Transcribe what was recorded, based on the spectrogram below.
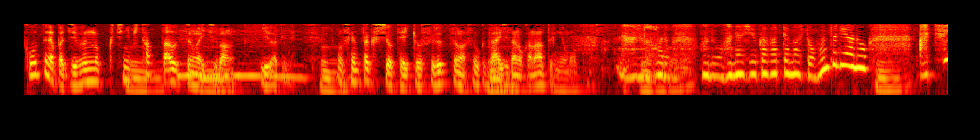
考っていうのはやっぱ自分の口にピタッと合うっていうのが一番いいわけで。その選択肢を提供するっていうのはすごく大事なのかなというふうに思ってます。なるほど。あのお話伺ってますと本当にあの、うん、熱い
